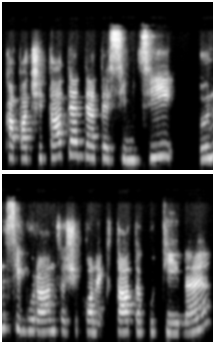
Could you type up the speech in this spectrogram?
capacitatea de a te simți în siguranță și conectată cu tine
